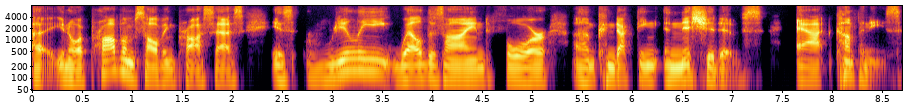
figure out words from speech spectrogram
uh, you know a problem solving process is really well designed for um, conducting initiatives at companies.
